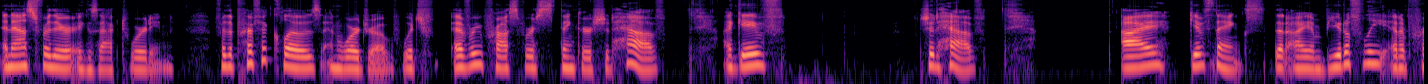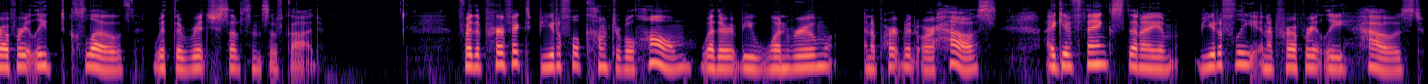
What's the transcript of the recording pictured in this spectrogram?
and asked for their exact wording. For the perfect clothes and wardrobe, which every prosperous thinker should have, I gave should have. I give thanks that I am beautifully and appropriately clothed with the rich substance of God. For the perfect, beautiful, comfortable home, whether it be one room, an apartment, or a house, I give thanks that I am beautifully and appropriately housed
